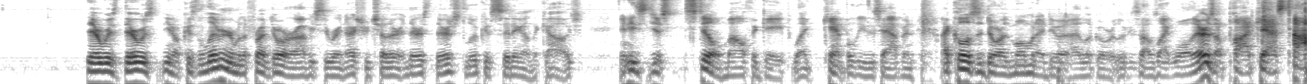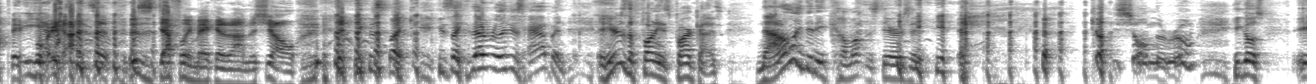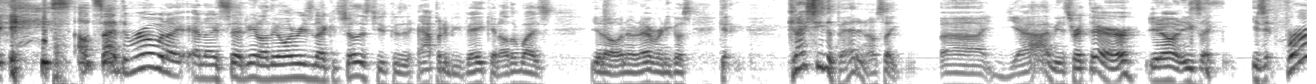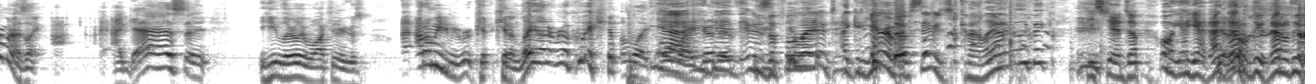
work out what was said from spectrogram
there was there was you know because the living room and the front door are obviously right next to each other, and there's there's Lucas sitting on the couch. And he's just still mouth agape, like can't believe this happened. I close the door. The moment I do it, I look over at Lucas. I was like, "Well, there's a podcast topic for Yeah. you." I said, this is definitely making it on the show. he was like, "He's like that really just happened." And here's the funniest part, guys. Not only did he come up the stairs and go show him the room. He goes, he's outside the room, and I and I said, you know, the only reason I could show this to you is because it happened to be vacant. Otherwise, you know, and whatever. And he goes, can, can I see the bed? And I was like, uh, yeah. I mean, it's right there, you know. And he's like, is it firm? And I was like, I, I guess. And he literally walked in and he goes. I I don't mean to be rude. Can, can I lay on it real quick? And I'm like, Yeah, oh goodness. did. It was the full. I could hear him upstairs. Can I lay on it really quick? He stands up. Oh yeah, yeah. That, that'll do. That'll do.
